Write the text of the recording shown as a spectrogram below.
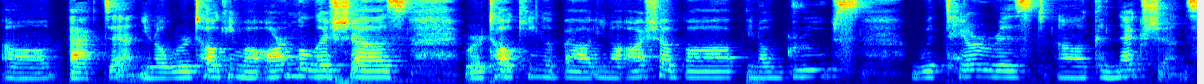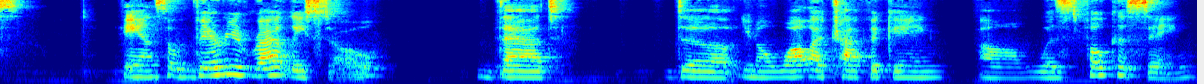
uh, back then, you know, we're talking about armed militias, we're talking about, you know, Al-Shabaab, you know, groups with terrorist uh, connections. And so very rightly so that the, you know, wildlife trafficking um, was focusing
